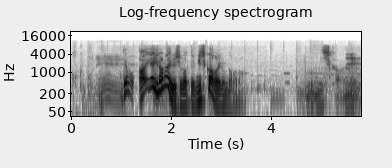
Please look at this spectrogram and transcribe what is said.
国母ね。でも、内野いらないでしょ。だって西川がいるんだから。西川ね。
